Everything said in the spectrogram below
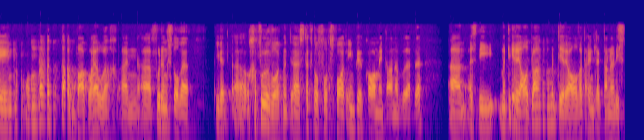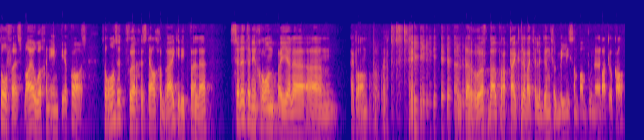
En omdat tabak baie hoog in uh voedingsstowwe jy weet uh, gevoer word met uh, stikstof fosfaat NPK met ander woorde um is die materiaal plantmateriaal wat eintlik dan nou die stof is baie hoog in NPK's so ons het voorgestel gebruik hierdie pille sit dit in die grond by julle ehm um, ek wil amper sê hulle roofboupraktyke wat julle doen vir mielies en pampoene en wat ook al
